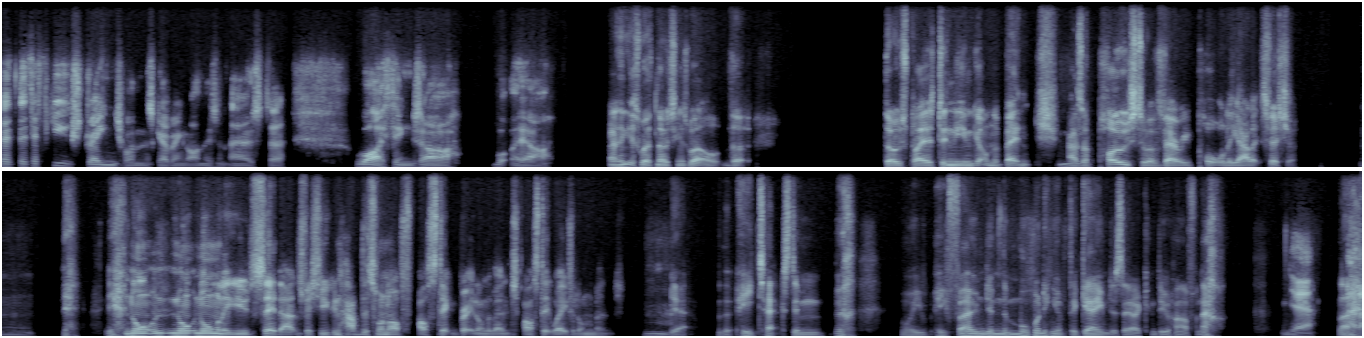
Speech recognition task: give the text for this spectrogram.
that there's a few strange ones going on, isn't there, as to why things are what they are. I think it's worth noting as well that those players didn't even get on the bench, as opposed to a very poorly Alex Fisher. Yeah. Nor, nor, normally you'd say that Alex Fisher, you can have this one off. I'll stick Britton on the bench. I'll stick Wakefield on the bench. Yeah, he texted him. Well, he, he phoned him the morning of the game to say I can do half an hour. Yeah. Like- and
